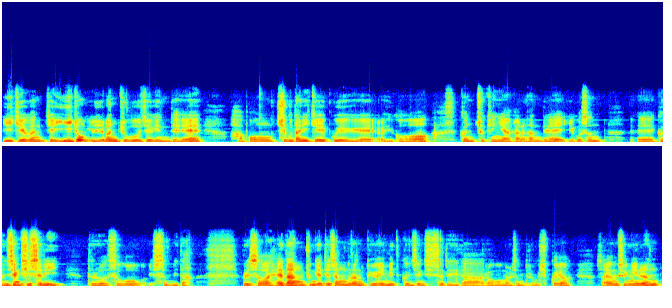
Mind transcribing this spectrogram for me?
이 지역은 이제 2종 일반 주거 지역인데 하봉 지구 단위 계획구역에 의거 건축 행위가 가능한데 이곳은 건생 시설이 들어서고 있습니다. 그래서 해당 중개 대상물은 교회 및 건생시설이다라고 말씀드리고 싶고요. 사용 승인은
